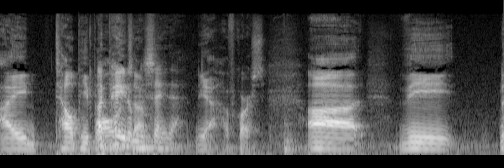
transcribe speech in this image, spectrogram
I tell people, I paid them to say that. Yeah, of course. Uh, the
